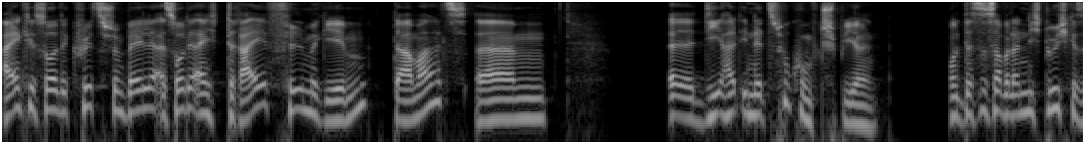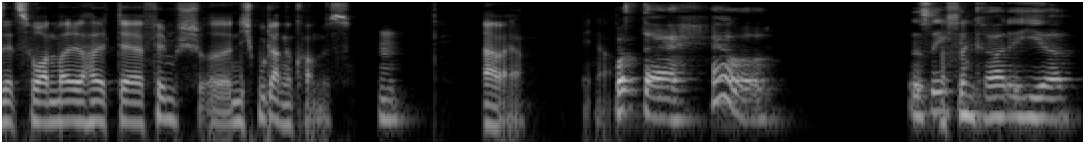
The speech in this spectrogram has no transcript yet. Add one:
Eigentlich sollte Christian Bale, es sollte eigentlich drei Filme geben, damals, ähm, äh, die halt in der Zukunft spielen. Und das ist aber dann nicht durchgesetzt worden, weil halt der Film äh, nicht gut angekommen ist. Hm. Aber ja. Genau. What the hell? Was sehe ich denn? gerade hier?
